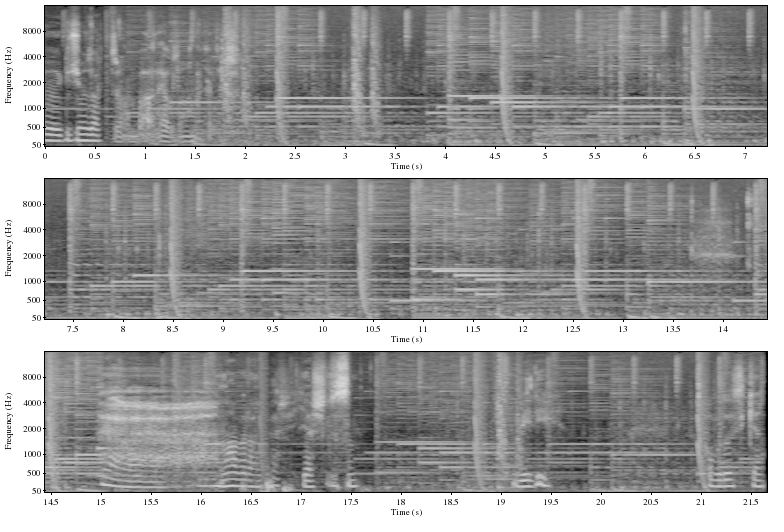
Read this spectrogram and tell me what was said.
Ee, gücümüzü arttıralım bari o zamana kadar. ne haber Alper? Yaşlısın. Veli. Havada siken.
